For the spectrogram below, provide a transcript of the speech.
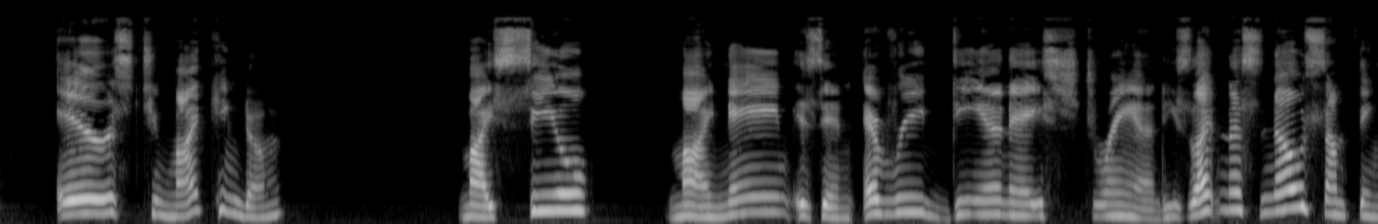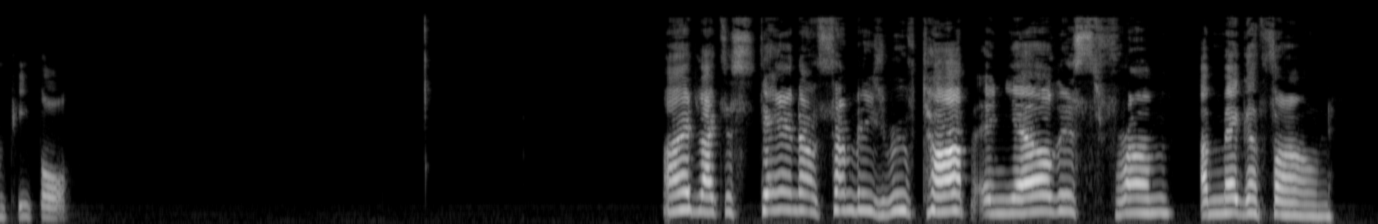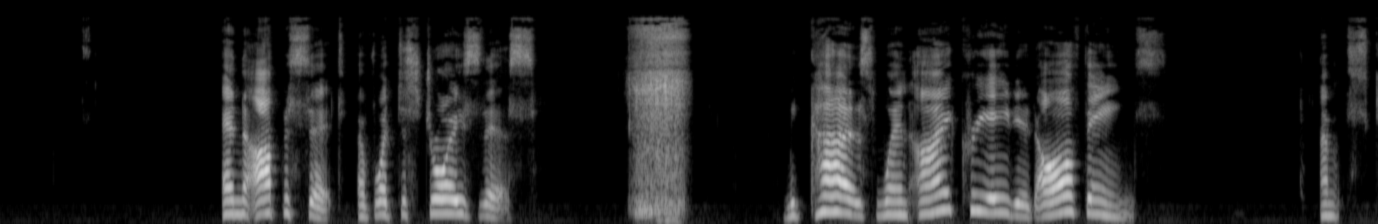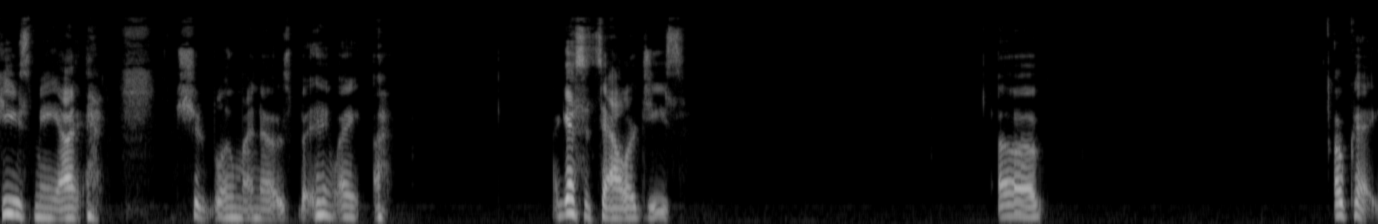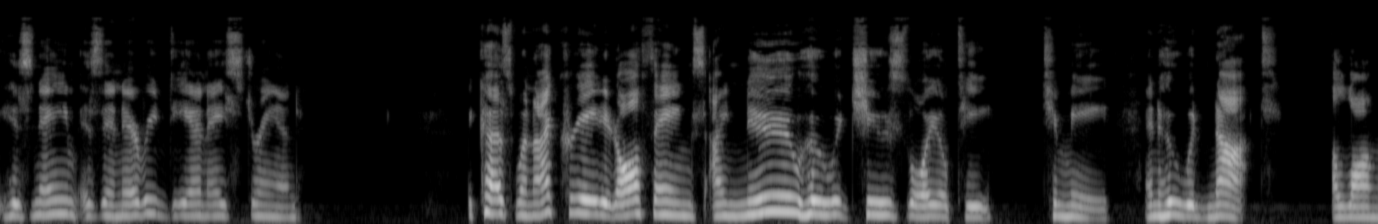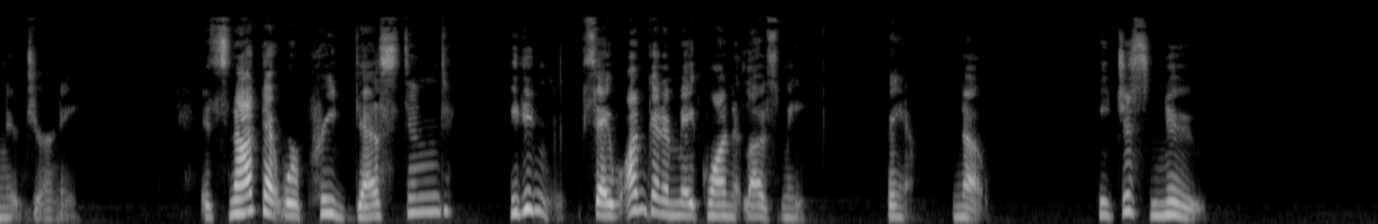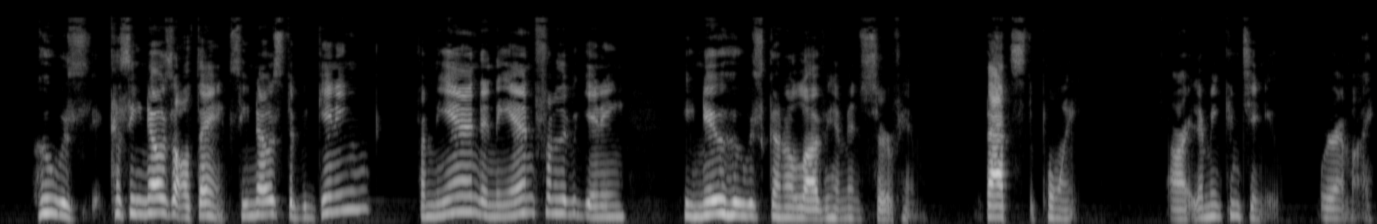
heirs to my kingdom, my seal, my name is in every DNA strand. He's letting us know something, people. I'd like to stand on somebody's rooftop and yell this from a megaphone. And the opposite of what destroys this. Because when I created all things, um, excuse me, I should have blown my nose, but anyway, uh, I guess it's allergies. uh, okay, his name is in every DNA strand. Because when I created all things, I knew who would choose loyalty to me and who would not along their journey. It's not that we're predestined. He didn't say, well, I'm going to make one that loves me. Bam. No. He just knew who was, because he knows all things. He knows the beginning from the end and the end from the beginning. He knew who was going to love him and serve him. That's the point. All right, let me continue. Where am I?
